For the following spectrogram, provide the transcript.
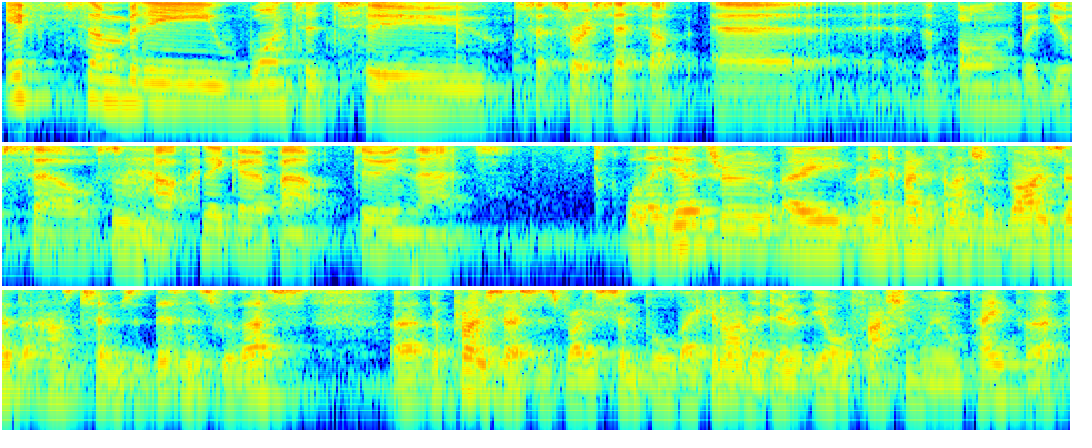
if somebody wanted to, sorry, set up uh, the bond with yourselves, mm. how do they go about doing that? Well, they do it through a, an independent financial advisor that has terms of business with us. Uh, the process is very simple. They can either do it the old-fashioned way on paper,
